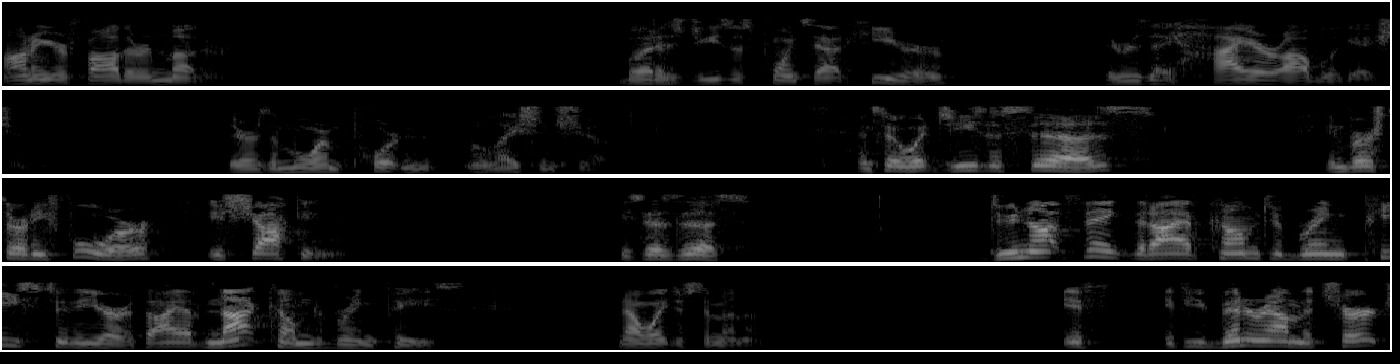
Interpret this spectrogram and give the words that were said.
honor your father and mother. But as Jesus points out here, there is a higher obligation, there is a more important relationship. And so, what Jesus says in verse 34 is shocking. He says this Do not think that I have come to bring peace to the earth. I have not come to bring peace. Now, wait just a minute. If, if you've been around the church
